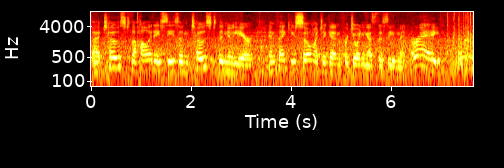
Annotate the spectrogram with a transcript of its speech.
Uh, toast the holiday season, toast the new year, and thank you so much again for joining us this evening. Hooray!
